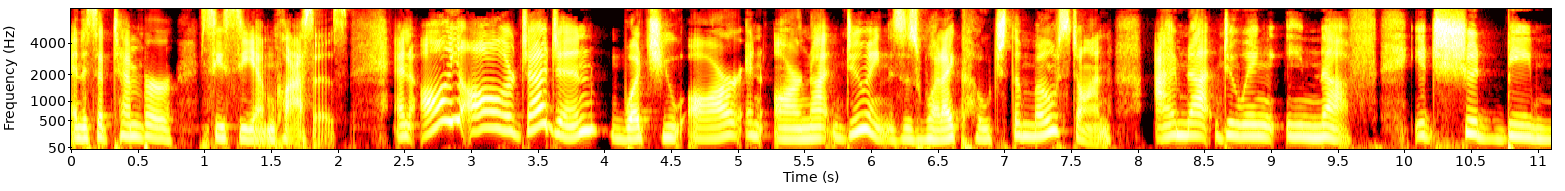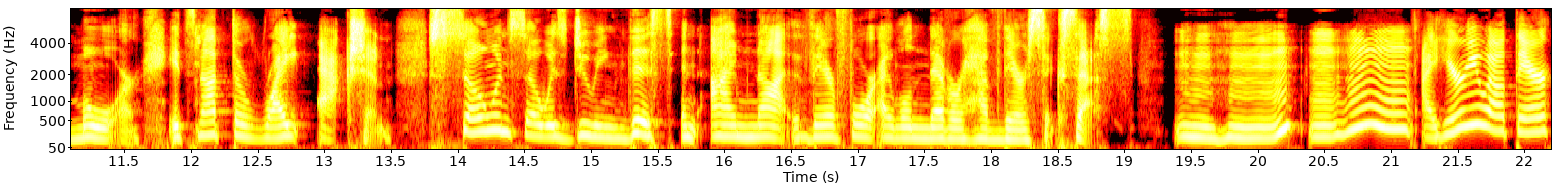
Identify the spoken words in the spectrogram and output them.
and the September CCM classes. And all y'all are judging what you are and are not doing. This is what I coach the most on. I'm not doing enough. It should be more. It's not the right action. So and so is doing this and I'm not. Therefore, I will never have their success. Mm-hmm. Mm-hmm. I hear you out there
